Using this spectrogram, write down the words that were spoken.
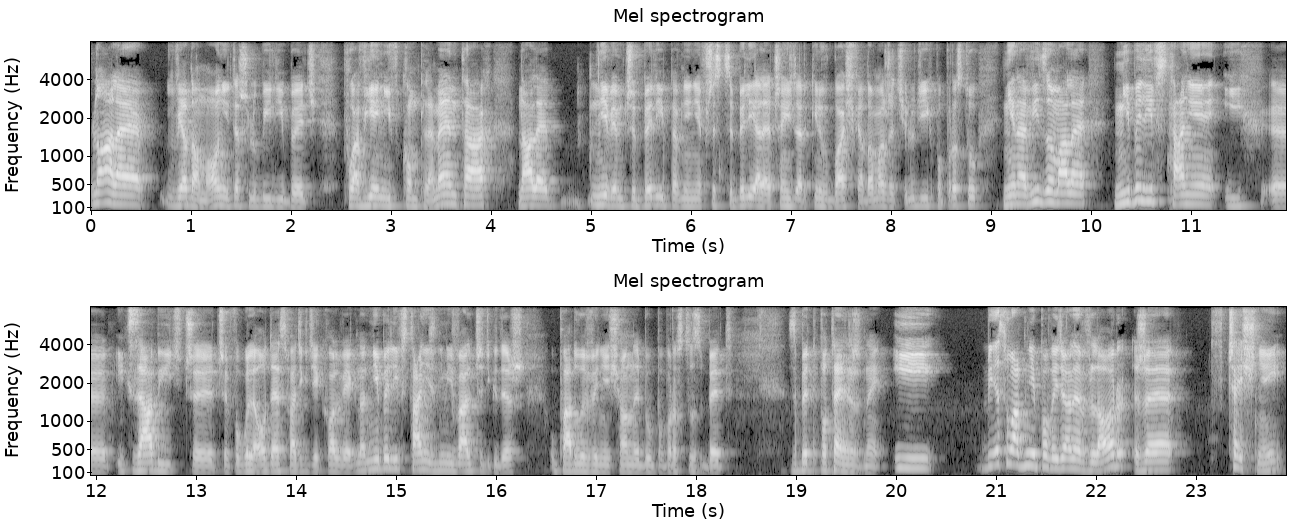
No ale wiadomo, oni też lubili być pławieni w komplementach, no ale nie wiem czy byli, pewnie nie wszyscy byli, ale część Darkinów była świadoma, że ci ludzie ich po prostu nienawidzą, ale nie byli w stanie ich, e, ich zabić, czy, czy w ogóle odesłać gdziekolwiek. No nie byli w stanie z nimi walczyć, gdyż upadły wyniesiony był po prostu zbyt, zbyt potężny. I jest ładnie powiedziane w lore, że wcześniej,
